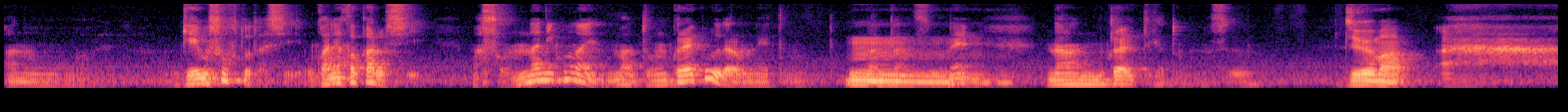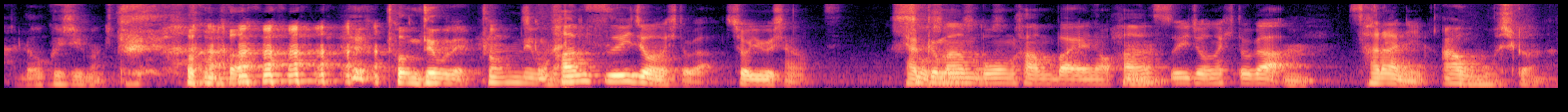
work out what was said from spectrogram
あのゲームソフトだしお金かかるし、まあ、そんなに来ないまあどのくらい来るだろうねと思ったんですよね。何くらい来たと思います？10万。ああ60万来た。とんでもね とんでもない。半数以上の人が所有者なんです100万本販売の半数以上の人がうん。さらに。青もしくはな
